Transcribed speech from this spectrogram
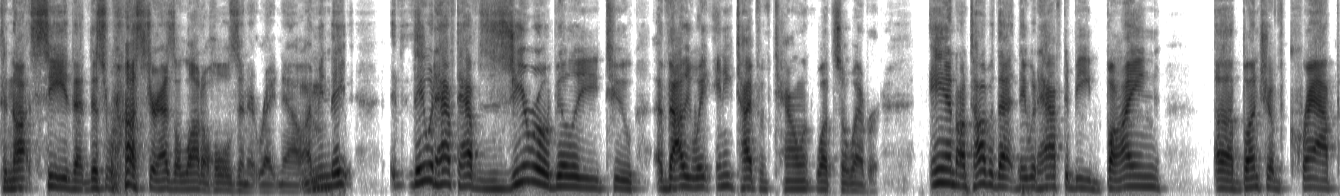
to not see that this roster has a lot of holes in it right now. Mm-hmm. I mean, mm-hmm. they they would have to have zero ability to evaluate any type of talent whatsoever. And on top of that, they would have to be buying a bunch of crap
